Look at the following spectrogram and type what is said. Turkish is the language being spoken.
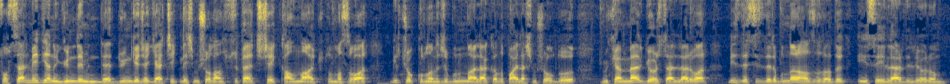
Sosyal medyanın gündeminde dün gece gerçekleşmiş olan süper çiçek kanlı ay tutulması var. Birçok kullanıcı bununla alakalı paylaşmış olduğu mükemmel görseller var. Biz de sizlere bunları hazırladık. İyi seyirler diliyorum.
